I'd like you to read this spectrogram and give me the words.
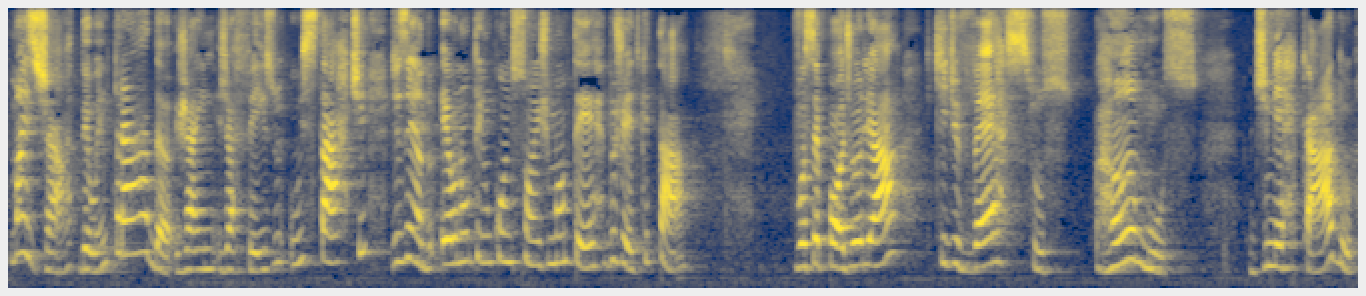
mas já deu entrada, já, já fez o, start, dizendo: eu não tenho condições de manter do jeito que está. Você pode olhar que diversos ramos de mercado,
